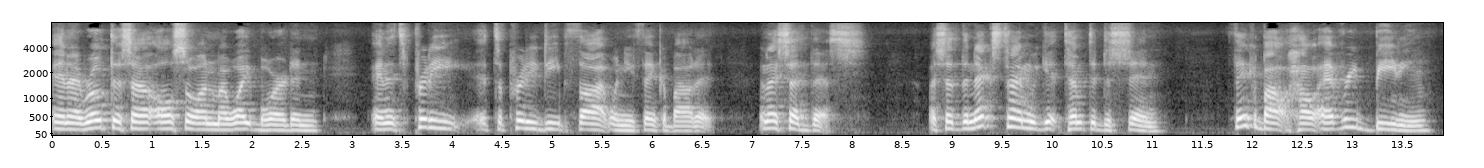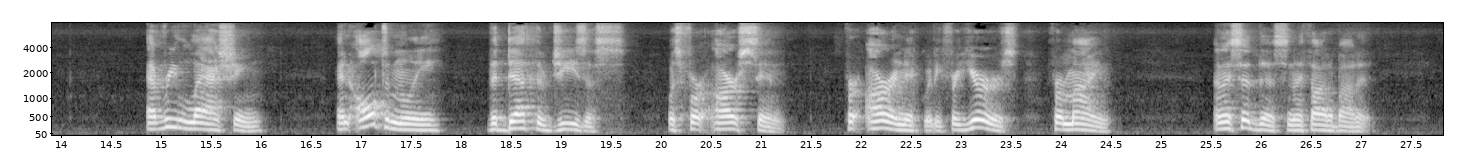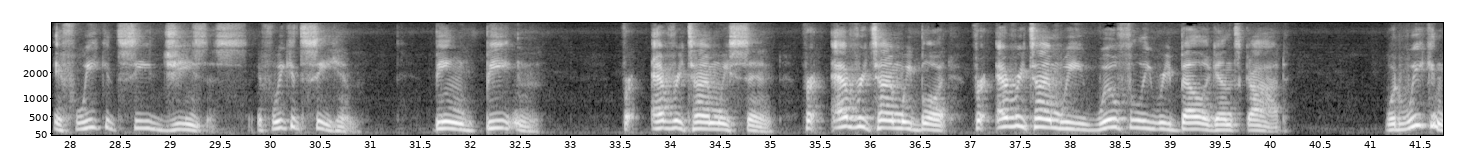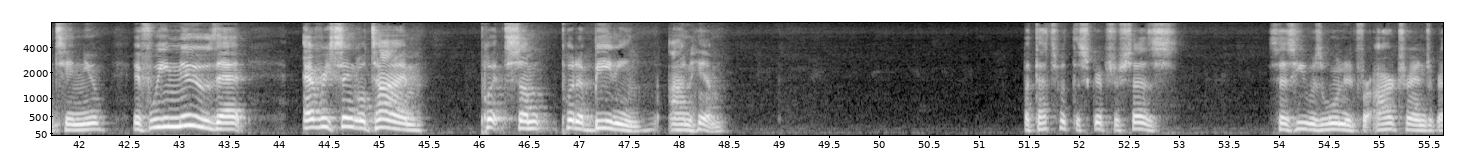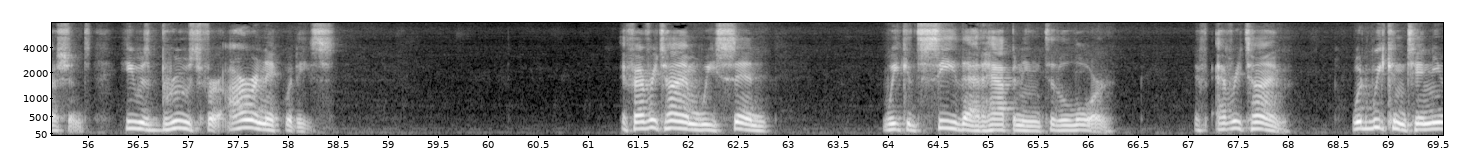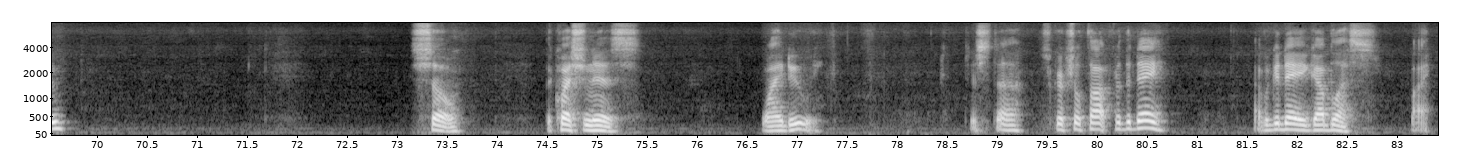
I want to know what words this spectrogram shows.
and I wrote this uh, also on my whiteboard, and and it's pretty it's a pretty deep thought when you think about it. And I said this, I said the next time we get tempted to sin, think about how every beating, every lashing, and ultimately the death of Jesus was for our sin, for our iniquity, for yours, for mine. And I said this and I thought about it. If we could see Jesus, if we could see him being beaten for every time we sin, for every time we blow it, for every time we willfully rebel against God, would we continue if we knew that every single time put some put a beating on him? But that's what the scripture says says he was wounded for our transgressions, he was bruised for our iniquities. If every time we sin, we could see that happening to the Lord, if every time, would we continue? So, the question is, why do we? Just a scriptural thought for the day. Have a good day. God bless. Bye.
